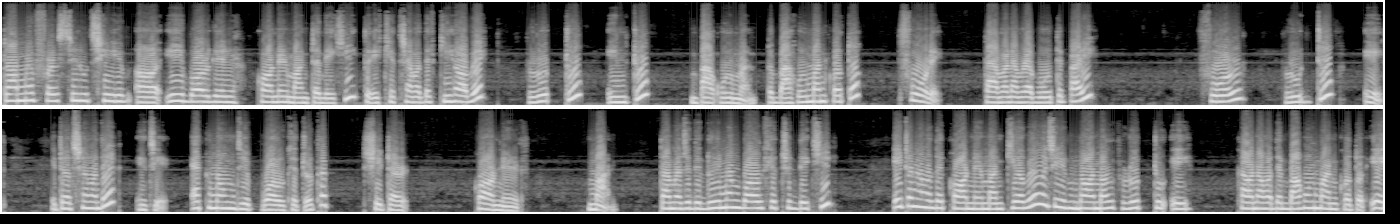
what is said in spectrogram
তো আমরা ফার্স্টে হচ্ছে এই বর্গের কর্ণের মানটা দেখি, তো এক্ষেত্রে আমাদের কি হবে? রুট টু ইন্টু বাহুর মান। তো বাহুর মান কত? Four A. তার মানে আমরা বলতে পারি ফোর রুট টু এ এটা হচ্ছে আমাদের এই যে এক নং যে বর্গক্ষেত্র, অর্থাৎ সেটার কর্ণের মান। তো আমরা যদি দুই নং বর্গক্ষেত্র দেখি, এটা আমাদের কর্ণের মান কি হবে? ওই যে নর্মাল রুট টু এ কারণ আমাদের বাহুর মান কত এ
